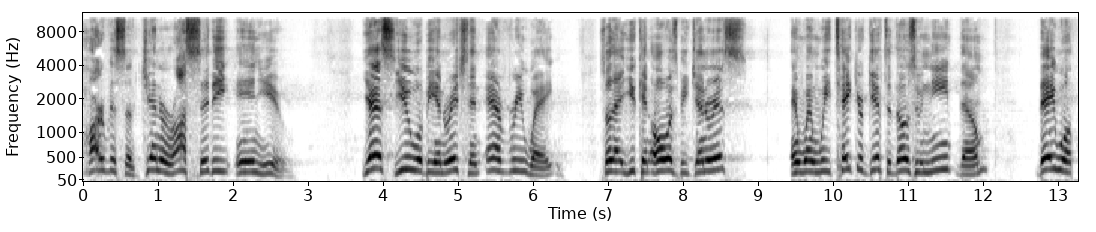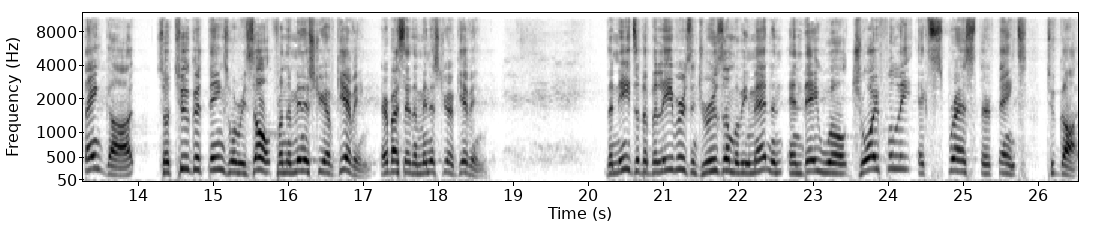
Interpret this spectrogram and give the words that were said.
harvest of generosity in you. Yes, you will be enriched in every way so that you can always be generous. And when we take your gift to those who need them, they will thank God. So, two good things will result from the ministry of giving. Everybody say the ministry of giving. The needs of the believers in Jerusalem will be met, and, and they will joyfully express their thanks to God.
